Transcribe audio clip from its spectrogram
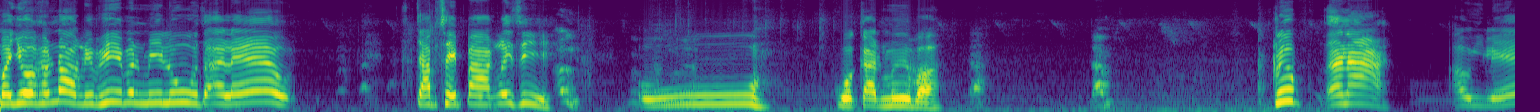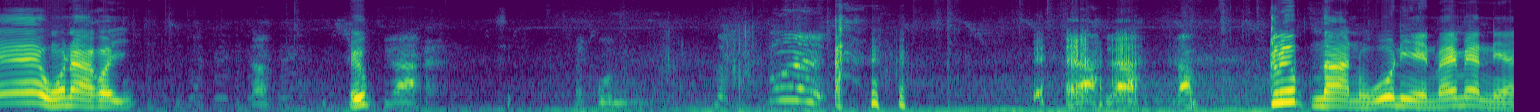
มาโยนข้างนอกดิพี่มันมีรูตายแล้ว จับใส่ปากเลยสิเอ้งโอ้กลัวกัดมือบ่ดกรึบอันน่ะเอาอีกแล้วหัวหน้าคอยำดำอึ๊บทีละไอ้คุณอุ้ยทีละทีละดำกรึบนานโอ้โหนี่เห็นไหมแม่นเนี่ย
